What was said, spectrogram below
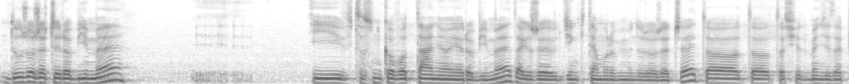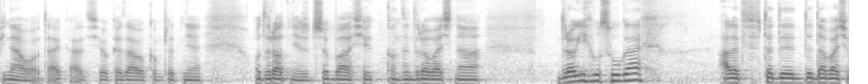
dużo rzeczy robimy i stosunkowo tanio je robimy, także dzięki temu robimy dużo rzeczy, to, to, to się będzie zapinało, tak? A się okazało kompletnie odwrotnie, że trzeba się koncentrować na drogich usługach, ale wtedy dodawać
